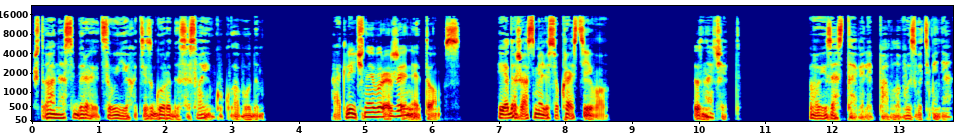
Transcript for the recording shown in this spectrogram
что она собирается уехать из города со своим кукловодом. Отличное выражение, Томас. Я даже осмелюсь украсть его. Значит, вы заставили Павла вызвать меня.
